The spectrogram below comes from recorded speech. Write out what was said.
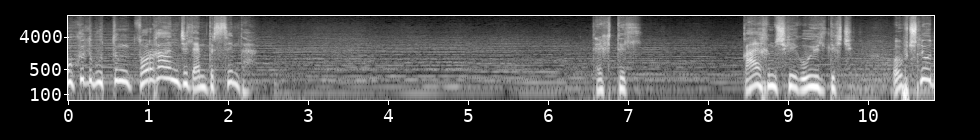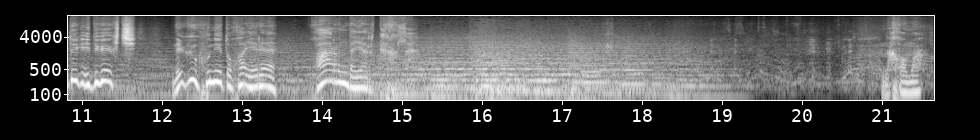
бүхэл бүтэн 6 жил амьдэрсэн юм да. Тэгтэл гайхамшигыг үйлдэгч өвчнүүдийг эдгээгч нэгэн хүний тухай яриа хуаран даяар тархлаа. Нахома.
